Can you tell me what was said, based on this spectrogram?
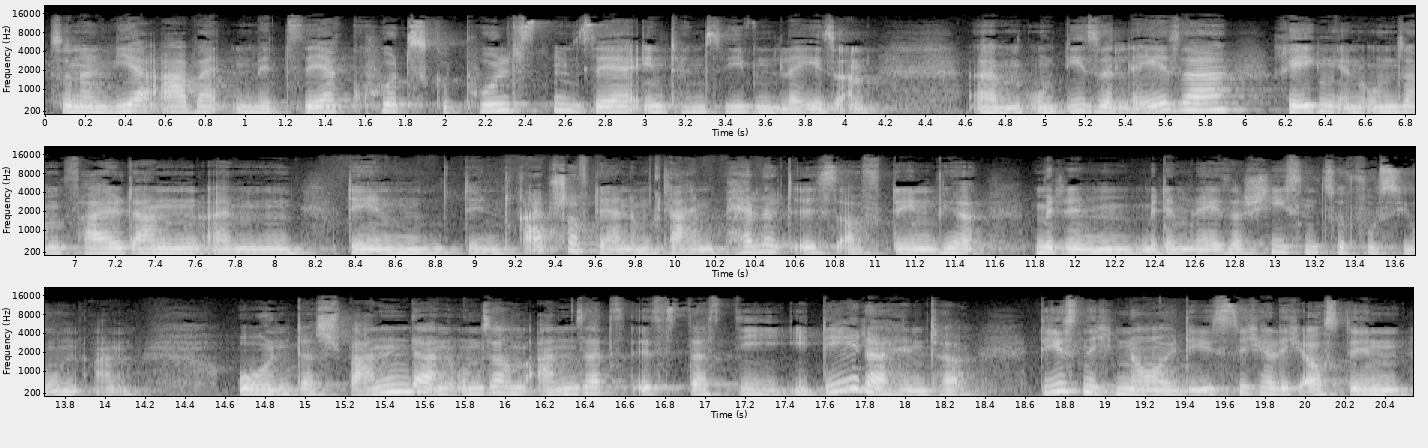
sondern wir arbeiten mit sehr kurz gepulsten, sehr intensiven Lasern. Ähm, und diese Laser regen in unserem Fall dann ähm, den, den Treibstoff, der in einem kleinen Pellet ist, auf den wir mit dem, mit dem Laser schießen, zur Fusion an. Und das Spannende an unserem Ansatz ist, dass die Idee dahinter, die ist nicht neu, die ist sicherlich aus den,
